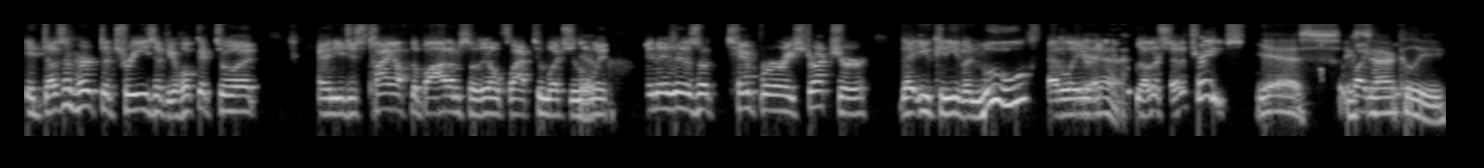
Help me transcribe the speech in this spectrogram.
It doesn't hurt the trees if you hook it to it, and you just tie off the bottom so they don't flap too much in the wind. And it is a temporary structure that you can even move at a later Yeah. another set of trees. Yes, Like- exactly.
